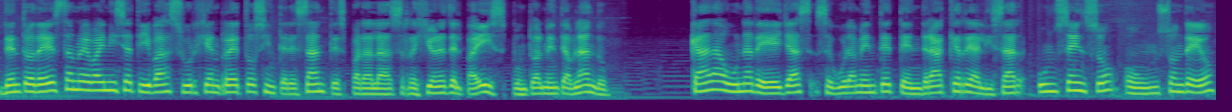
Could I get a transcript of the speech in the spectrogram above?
Dentro de esta nueva iniciativa surgen retos interesantes para las regiones del país, puntualmente hablando. Cada una de ellas seguramente tendrá que realizar un censo o un sondeo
